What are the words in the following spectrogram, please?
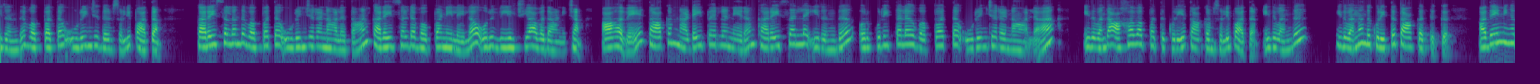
இருந்து வெப்பத்தை உறிஞ்சுதுன்னு சொல்லி பார்த்தோம் கரைசலந்த வெப்பத்தை உறிஞ்சுறனால தான் கரைசல்ட வெப்பநிலையில ஒரு வீழ்ச்சியை அவதானிச்சோம் ஆகவே தாக்கம் நடைபெற நேரம் கரைசல்ல இருந்து ஒரு குறித்தளவு வெப்பத்தை உறிஞ்சுறனால இது வந்து அகவெப்பத்துக்குரிய தாக்கம் சொல்லி பார்த்தோம் இது வந்து இது வந்து அந்த குறித்த தாக்கத்துக்கு. அதே நீங்க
